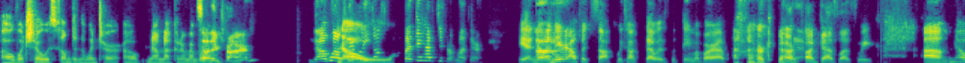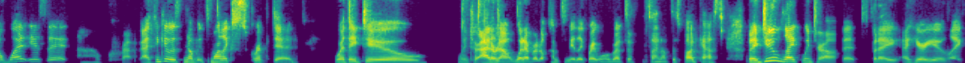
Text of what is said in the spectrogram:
oh what show was filmed in the winter? Oh no, I'm not gonna remember. Southern Charm. No, well, no. but they have different weather. Yeah, no, and their Um, outfits suck. We talked that was the theme of our our, our Yeah. podcast last week. Um, no, what is it? Oh crap. I think it was no, but it's more like scripted where they do winter. I don't know, whatever. It'll come to me like right when we're about to sign off this podcast. But I do like winter outfits, but I I hear you like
